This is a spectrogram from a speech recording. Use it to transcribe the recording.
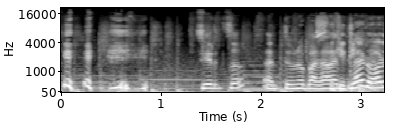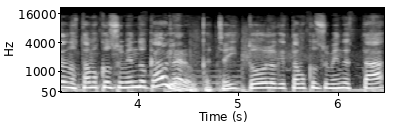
¿Cierto? Antes uno pagaba. Es que claro, cable. ahora no estamos consumiendo cable, Claro. ¿cachai? Todo lo que estamos consumiendo está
